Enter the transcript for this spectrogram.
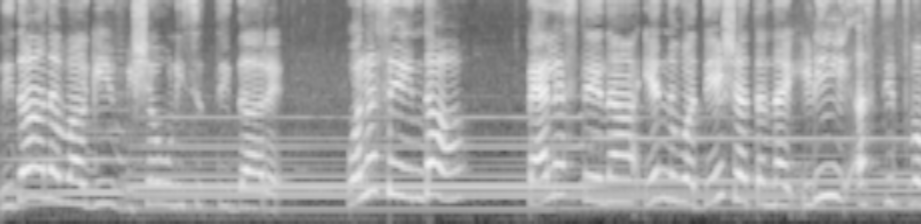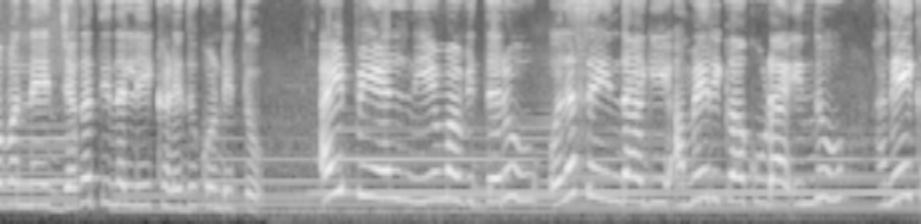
ನಿಧಾನವಾಗಿ ವಿಷ ಉಣಿಸುತ್ತಿದ್ದಾರೆ. ವಲಸೆಯಿಂದ ಪ್ಯಾಲೆಸ್ತೇನಾ ಎನ್ನುವ ದೇಶ ತನ್ನ ಇಡೀ ಅಸ್ತಿತ್ವವನ್ನೇ ಜಗತ್ತಿನಲ್ಲಿ ಕಳೆದುಕೊಂಡಿತ್ತು. ಐಪಿಎಲ್ ನಿಯಮವಿದ್ದರೂ ವಲಸೆಯಿಂದಾಗಿ ಅಮೆರಿಕ ಕೂಡ ಇಂದು ಅನೇಕ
